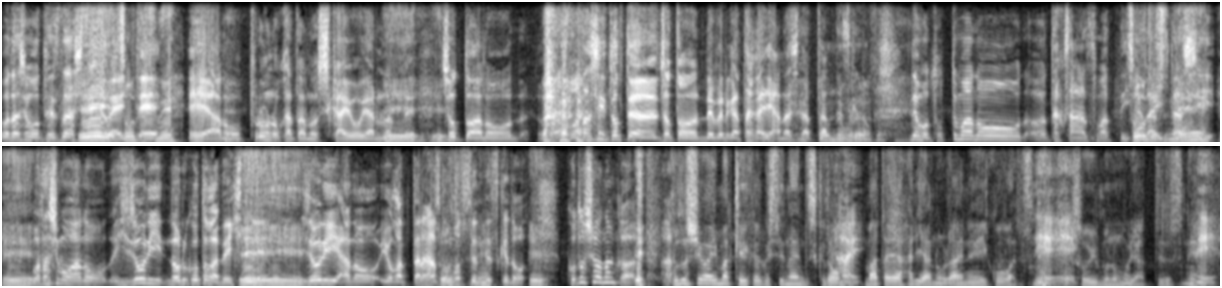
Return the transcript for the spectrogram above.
私も手伝わせていただいて、えー、あの、プロの方の司会をやるなんて、ちょっとあの私にとってはちょっとレベルが高い話だったんですけどでもとってもあのたくさん集まっていただいたし、私もあの非常に乗ることができて、非常にあの良かったなと思ってるんですけど、今年はなんか今年は今計画してないんですけど、またやはりあの来年以降はですね、そういうものもやってですね、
